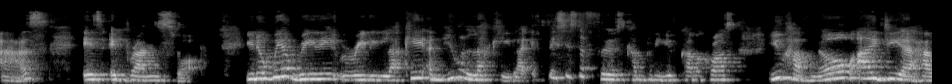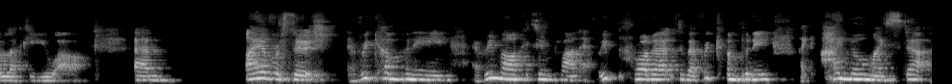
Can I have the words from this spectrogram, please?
as is a brand swap. You know, we are really, really lucky, and you are lucky. Like, if this is the first company you've come across, you have no idea how lucky you are. Um, I have researched every company, every marketing plan, every product of every company. Like, I know my stuff,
